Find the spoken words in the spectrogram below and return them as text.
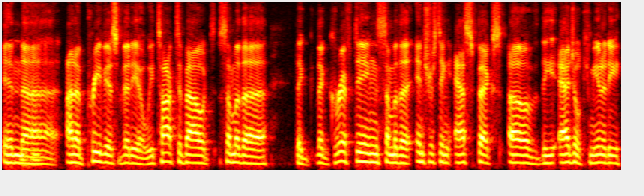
in uh, mm-hmm. on a previous video, we talked about some of the, the the grifting, some of the interesting aspects of the agile community,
